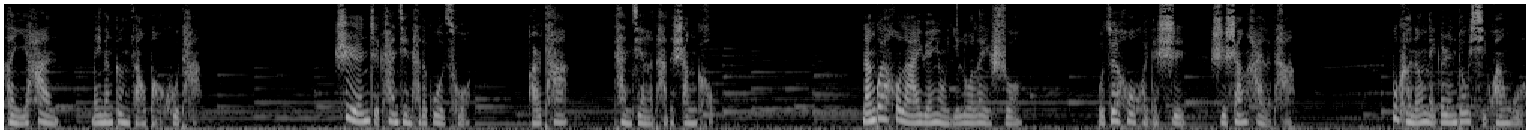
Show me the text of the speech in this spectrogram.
很遗憾。没能更早保护他，世人只看见他的过错，而他看见了他的伤口。难怪后来袁咏仪落泪说：“我最后悔的事是伤害了他。不可能每个人都喜欢我，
